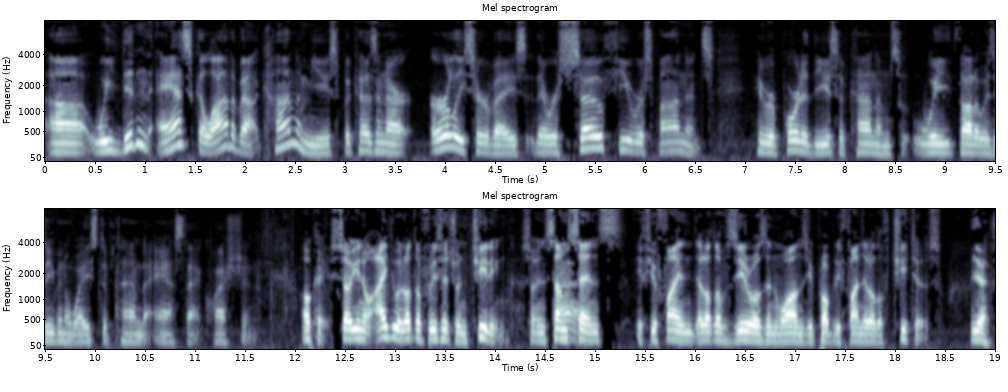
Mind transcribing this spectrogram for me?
uh, we didn't ask a lot about condom use because in our early surveys there were so few respondents who reported the use of condoms, we thought it was even a waste of time to ask that question. Okay, so you know, I do a lot of research on cheating. So in some Ah. sense, if you find a lot of zeros and ones, you probably find a lot of cheaters. Yes.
